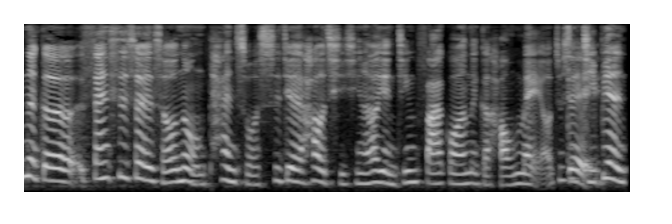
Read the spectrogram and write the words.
那个三四岁的时候，那种探索世界的好奇心，然后眼睛发光，那个好美哦。就是即便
